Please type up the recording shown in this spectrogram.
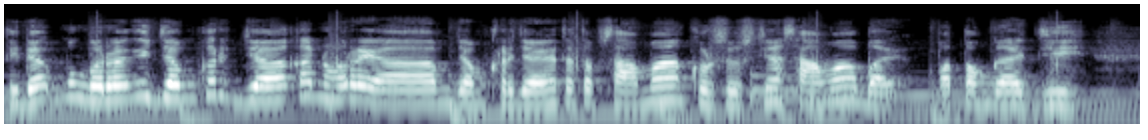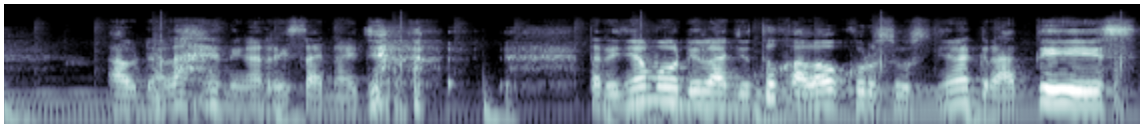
tidak mengurangi jam kerja. Kan hoream jam kerjanya tetap sama kursusnya sama potong gaji. Ah udahlah dengan resign aja tadinya mau dilanjut tuh kalau kursusnya gratis.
